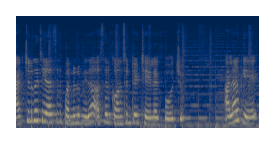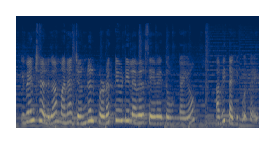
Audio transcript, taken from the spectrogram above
యాక్చువల్గా చేయాల్సిన పనుల మీద అసలు కాన్సన్ట్రేట్ చేయలేకపోవచ్చు. అలాగే ఈవెన్చువల్గా మన జనరల్ ప్రొడక్టివిటీ లెవెల్స్ ఏవైతే ఉంటాయో అవి తగ్గిపోతాయి.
